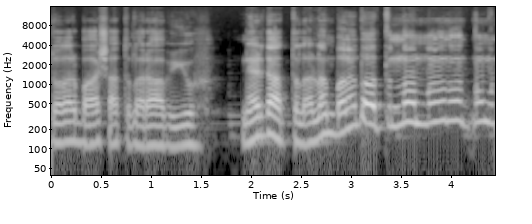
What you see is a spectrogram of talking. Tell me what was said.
dolar bağış attılar abi yuh. Nerede attılar lan? Bana da attın lan. Bana da attın.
